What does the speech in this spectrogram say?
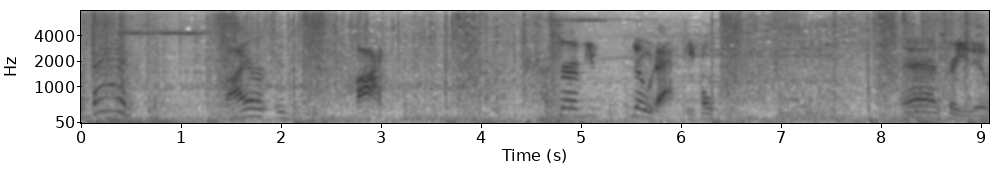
Fire bad. Fire is hot. I'm sure if you know that, people. Eh, I'm sure you do.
